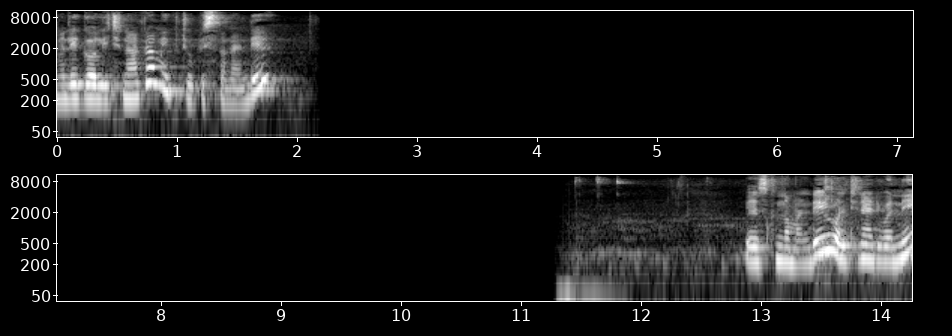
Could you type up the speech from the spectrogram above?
మళ్ళీ గోలిచ్చినాక మీకు చూపిస్తానండి. వేసుకుందామండి. వలిచినటువన్నీ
